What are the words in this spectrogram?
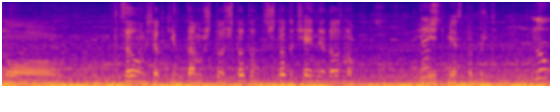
но в целом все-таки там что, что-то, что-то чайное должно Знаешь, иметь место быть. Ну,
